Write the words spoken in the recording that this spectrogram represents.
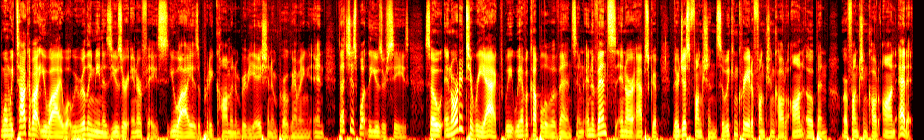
when we talk about UI, what we really mean is user interface. UI is a pretty common abbreviation in programming, and that's just what the user sees. So in order to react, we, we have a couple of events. And, and events in our app script, they're just functions. So we can create a function called onOpen or a function called onEdit.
